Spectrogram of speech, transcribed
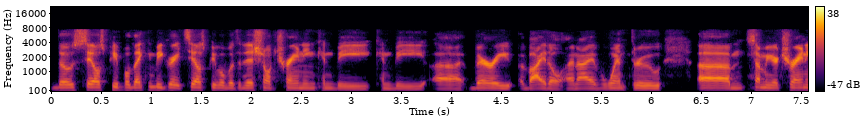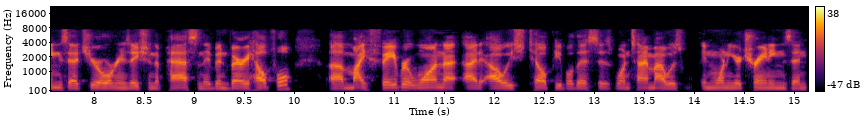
those salespeople they can be great salespeople, but additional training can be can be uh, very vital. And I've went through um, some of your trainings at your organization in the past, and they've been very helpful. Uh, my favorite one, I, I always tell people this is one time I was in one of your trainings and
